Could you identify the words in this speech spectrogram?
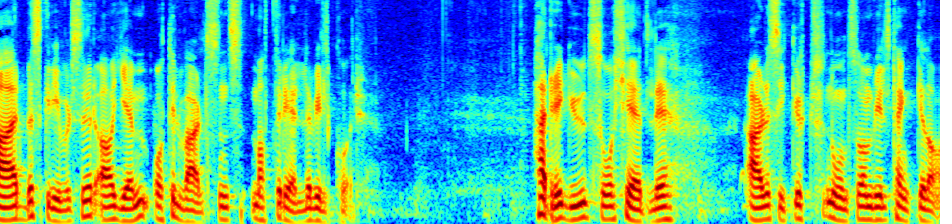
er beskrivelser av hjem og tilværelsens materielle vilkår. Herregud, så kjedelig, er det sikkert noen som vil tenke da.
